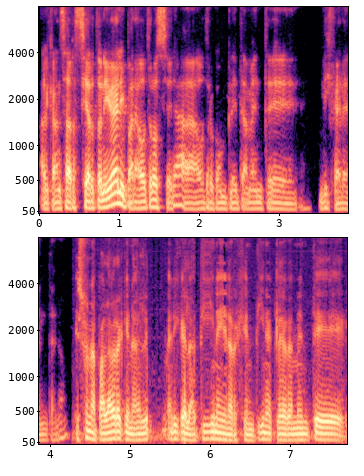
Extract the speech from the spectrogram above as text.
alcanzar cierto nivel y para otros será otro completamente diferente. ¿no? Es una palabra que en América Latina y en Argentina claramente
